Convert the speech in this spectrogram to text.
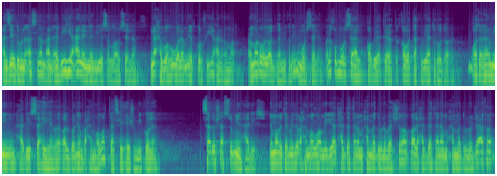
عن زيد بن أسلم عن أبيه عن النبي صلى الله عليه وسلم. نحوه ولم يذكر فيه عن عمر. عمر رو نمیکنه این مرسله ولی خب مرسل قابلیت ارتقاء و تقویت رو داره بخاطر همین حدیث صحیحه و البانی رحمه الله تصحیحش میکنه 160 حديث الإمام الترمذي رحمه الله مقياد حدثنا محمد بن بشار قال حدثنا محمد بن جعفر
